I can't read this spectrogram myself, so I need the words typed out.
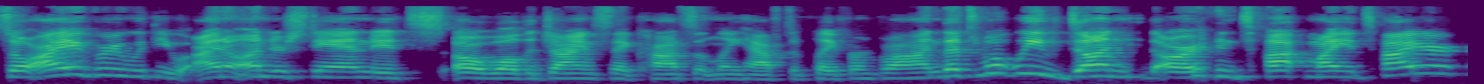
So I agree with you. I don't understand it's oh well the Giants they constantly have to play from behind. That's what we've done our entire my entire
